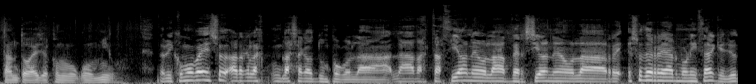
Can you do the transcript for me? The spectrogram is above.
tanto ellos como conmigo. David, ¿cómo ves eso? Ahora que la, la has sacado tú un poco, las la adaptaciones o las versiones o la eso de rearmonizar, que yo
